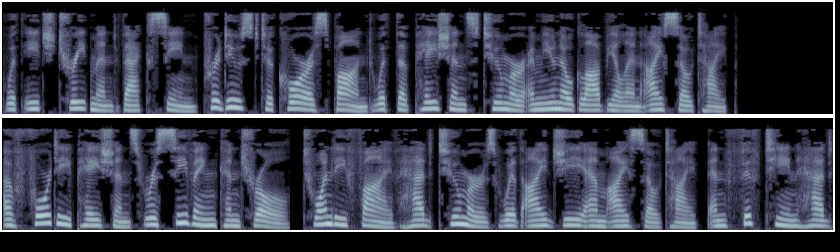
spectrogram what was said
with each treatment vaccine produced to correspond with the patient's tumor immunoglobulin isotype. Of 40 patients receiving control, 25 had tumors with IgM isotype and 15 had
